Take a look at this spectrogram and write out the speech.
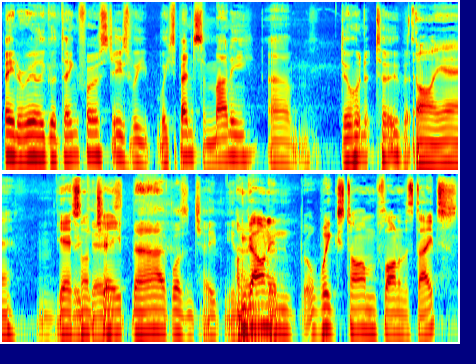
been a really good thing for us. Geez, we we spent some money um, doing it too, but Oh yeah, yeah. It's who not cares? cheap. Nah, it wasn't cheap. You I'm going in a week's time, flying to the states.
